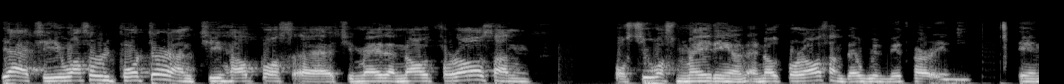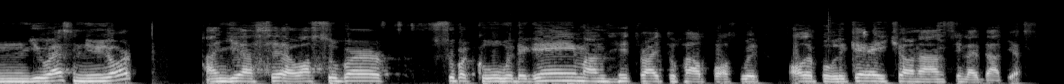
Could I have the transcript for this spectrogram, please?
Yeah, she was a reporter and she helped us. Uh, she made a note for us and or she was making a, a note for us and then we meet her in in US in New York. And yes, yeah, was super super cool with the game and he tried to help us with other publication and things like that. Yes.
